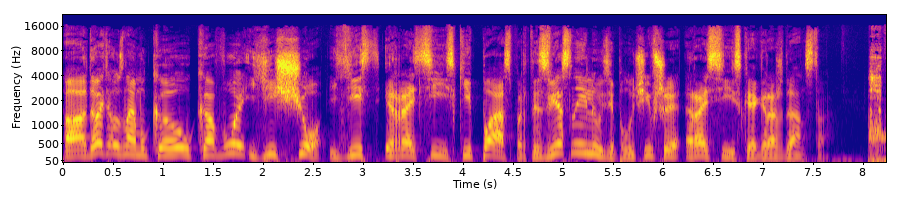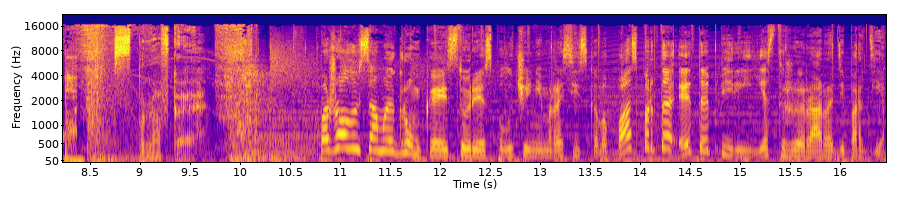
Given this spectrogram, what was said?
А, давайте узнаем, у, у кого еще есть российский паспорт. Известные люди, получившие российское гражданство. Справка. Пожалуй, самая громкая история с получением российского паспорта – это переезд Жерара Депардье.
